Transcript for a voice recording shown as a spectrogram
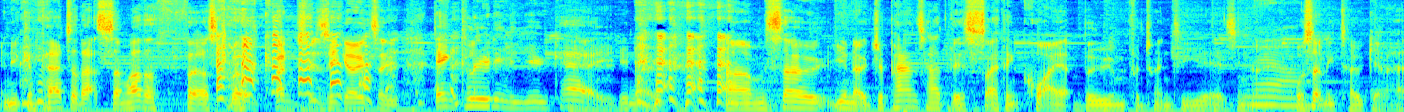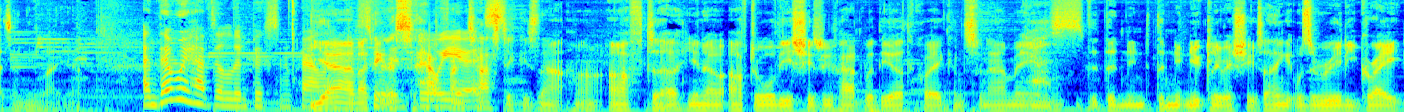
And you compare to that some other first world countries you go to, including the UK, you know. Um, so, you know, Japan's had this, I think, quiet boom for 20 years, you know. Yeah. Well, certainly Tokyo has anyway, yeah. And then we have the Olympics and Paralympics. Yeah, and I think that's how years. fantastic is that? Huh? After you know, after all the issues we've had with the earthquake and tsunami Yes. and the, the, the nuclear issues, I think it was a really great,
